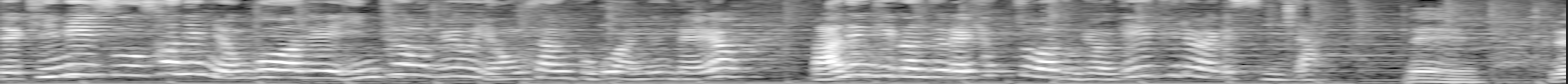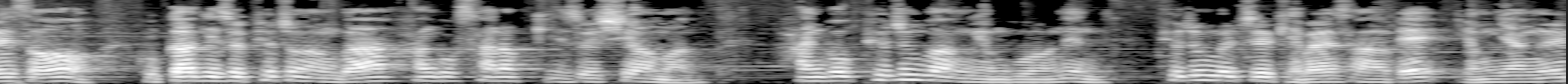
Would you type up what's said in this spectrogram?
네, 김희수 선임연구원의 인터뷰 영상 보고 왔는데요. 많은 기관들의 협조와 노력이 필요하겠습니다. 네, 그래서 국가기술표준원과 한국산업기술시험원, 한국표준과학연구원은 표준물질 개발 사업의 역량을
